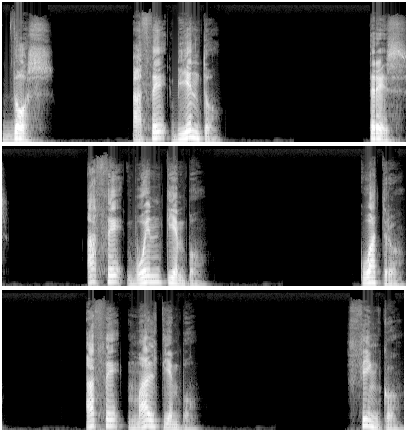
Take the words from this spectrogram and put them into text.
2. Hace viento. 3. Hace buen tiempo. 4. Hace mal tiempo. 5.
